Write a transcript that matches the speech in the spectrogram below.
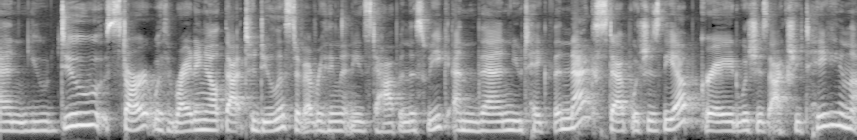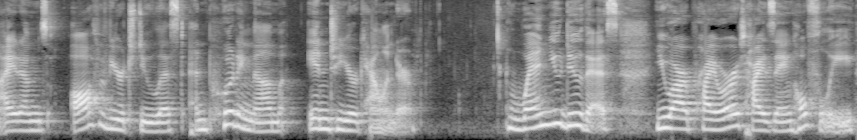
And you do start with writing out that to do list of everything that needs to happen this week. And then you take the next step, which is the upgrade, which is actually taking the items off of your to do list and putting them into your calendar. When you do this, you are prioritizing, hopefully,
